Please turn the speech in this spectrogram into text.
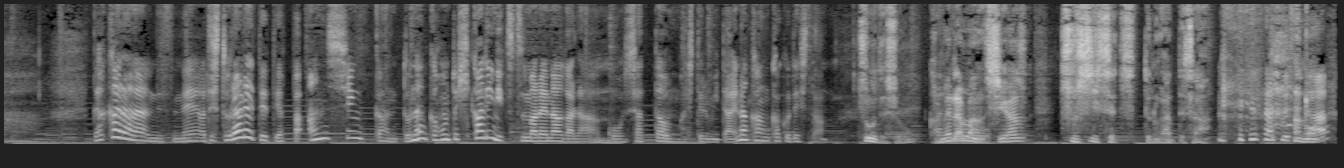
だからなんですね。私撮られててやっぱ安心感となんか本当光に包まれながらこうシャッター音がしてるみたいな感覚でした、うん、そうでしょ？カメラマン指圧施設っていうのがあってさ。あの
